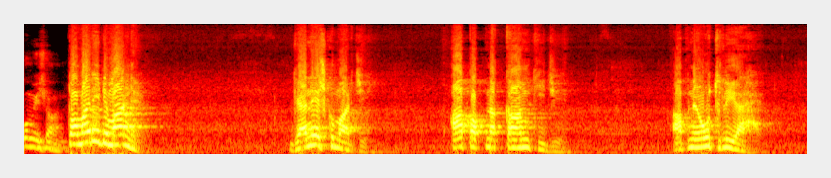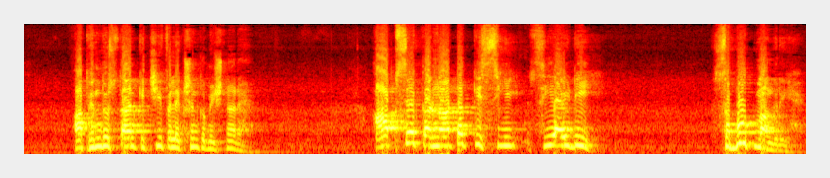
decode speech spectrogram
কমিশন तो हमारी डिमांड है ज्ञानेश कुमार जी आप अपना काम कीजिए आपने ओथ लिया है आप हिंदुस्तान के चीफ इलेक्शन कमिश्नर हैं। आपसे कर्नाटक की सीआईडी सबूत मांग रही है।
